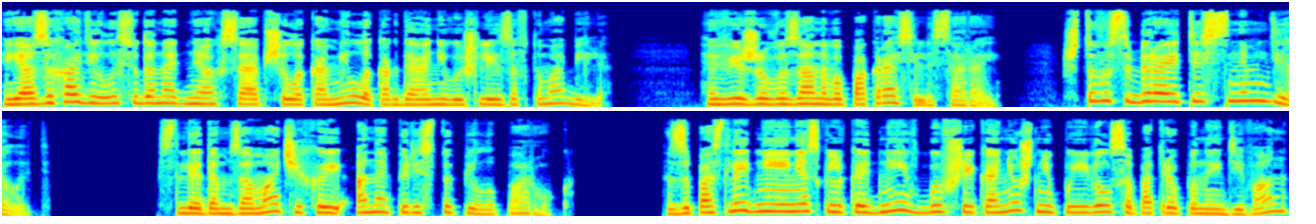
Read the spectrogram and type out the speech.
«Я заходила сюда на днях», — сообщила Камилла, когда они вышли из автомобиля. «Вижу, вы заново покрасили сарай. Что вы собираетесь с ним делать?» Следом за мачехой она переступила порог. За последние несколько дней в бывшей конюшне появился потрепанный диван,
